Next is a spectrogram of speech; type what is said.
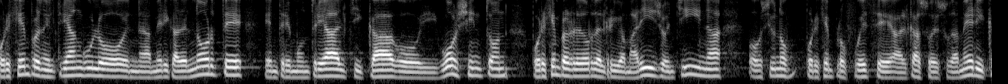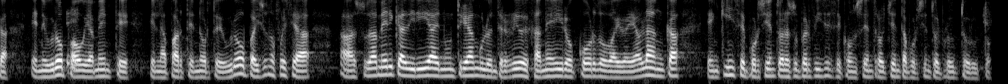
por ejemplo, en el triángulo en América del Norte, entre Montreal, Chicago y Washington, por ejemplo, alrededor del Río Amarillo en China, o si uno, por ejemplo, fuese al caso de Sudamérica, en Europa, obviamente, en la parte norte de Europa, y si uno fuese a, Sudamérica, diría en un triángulo entre Río de Janeiro, Córdoba y Bahía Blanca, en 15% de la superficie se concentra 80% del Producto Bruto.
